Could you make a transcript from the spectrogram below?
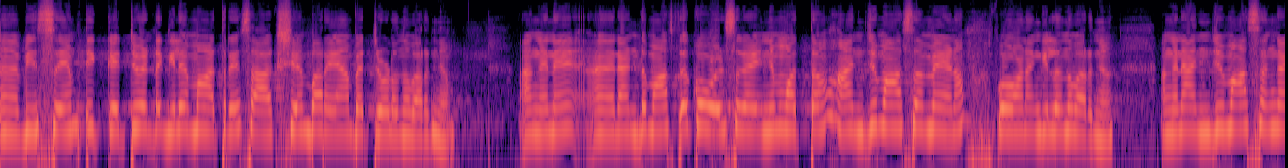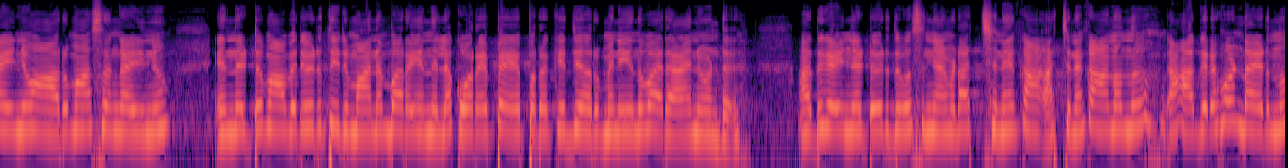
"ആ, വിസയും ടിക്കറ്റും ഉണ്ടെങ്കിൽ മാത്രമേ സാക്ഷ്യം പറയാൻ പറ്റുള്ളൂ എന്ന് പറഞ്ഞു. അങ്ങനെ രണ്ട് മാസത്തെ കോഴ്സ് കഴിഞ്ഞ് മൊത്തം അഞ്ച് മാസം വേണം പോകണമെങ്കിലെന്ന് പറഞ്ഞു. അങ്ങനെ അഞ്ച് മാസം കഴിഞ്ഞു ആറ് മാസം കഴിഞ്ഞു. എന്നിട്ടും അവരൊരു തീരുമാനം പറയുന്നില്ല. കുറേ പേപ്പറൊക്കെ ജർമ്മനിയിൽ നിന്ന് വരാനുണ്ട്. അത് കഴിഞ്ഞിട്ട് ഒരു ദിവസം ഞാൻ ഇവിടെ അച്ഛനെ അച്ഛനെ കാണുമെന്ന് ആഗ്രഹം ഉണ്ടായിരുന്നു.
